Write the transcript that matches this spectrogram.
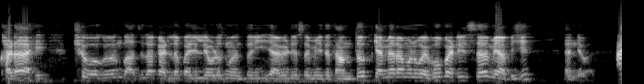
खडा आहे. ते वगळून बाजूला काढलं पाहिजे एवढंच म्हणतो या व्हिडिओ मी इथं थांबतो. कॅमेरामन वैभव पाटील सह मी अभिजित. धन्यवाद.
